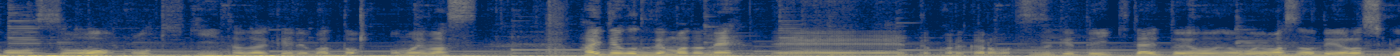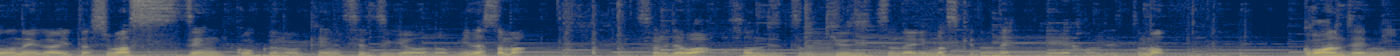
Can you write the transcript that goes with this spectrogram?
放送をお聴きいただければと思います。はいということでまたね、えー、とこれからも続けていきたいというふうに思いますのでよろしくお願いいたします。全国の建設業の皆様。それでは本日休日になりますけどね、えー、本日もご安全に。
